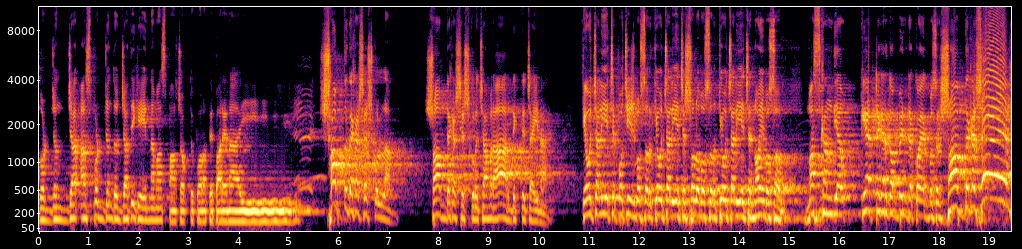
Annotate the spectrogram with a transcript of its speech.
পর্যন্ত আজ পর্যন্ত জাতিকে এই নামাজ পাঁচ অক্ত পড়াতে পারে নাই। সব তো দেখা শেষ করলাম। সব দেখা শেষ করেছে, আমরা আর দেখতে চাই না। কেউ চালিয়েছে পঁচিশ বছর, কেউ চালিয়েছে ষোলো বছর, কেউ চালিয়েছে নয় বছর। মাঝখান দিয়া কেয়ারটেকার গভর্নমেন্টটা কয়েক বছর। সব দেখা শেষ।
